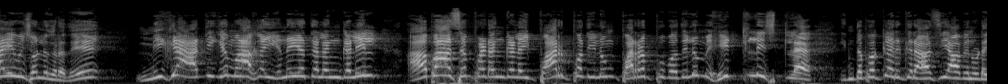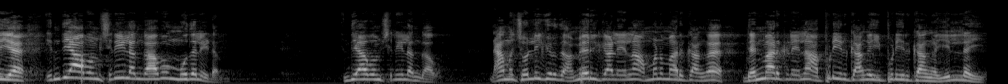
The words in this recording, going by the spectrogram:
ஆய்வு சொல்லுகிறது மிக அதிகமாக இணையதளங்களில் ஆபாச படங்களை பார்ப்பதிலும் பரப்புவதிலும் ஹிட் லிஸ்ட்ல இந்த பக்கம் இருக்கிற ஆசியாவினுடைய இந்தியாவும் ஸ்ரீலங்காவும் முதலிடம். இந்தியாவும் ஸ்ரீலங்காவும். நாம சொல்லிக்கிறது அமெரிக்கால எல்லாம் அம்மனமா இருக்காங்க டென்மார்க்ல எல்லாம் அப்படி இருக்காங்க இப்படி இருக்காங்க. இல்லை.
